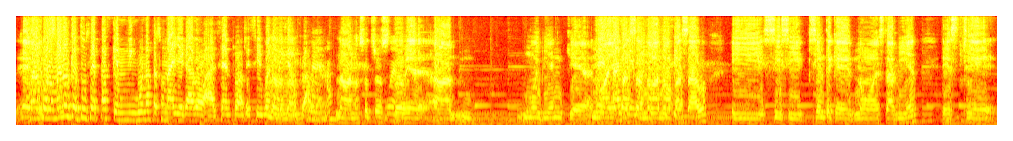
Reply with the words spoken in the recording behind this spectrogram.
Bueno, por lo menos que tú sepas que ninguna persona ha llegado al centro a decir, bueno, No, me hicieron no. fraude, ¿no? No, nosotros Bueno. todavía ah, muy bien que no haya pasado, no, ha pasado y sí, sí, siente que no está bien, este,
